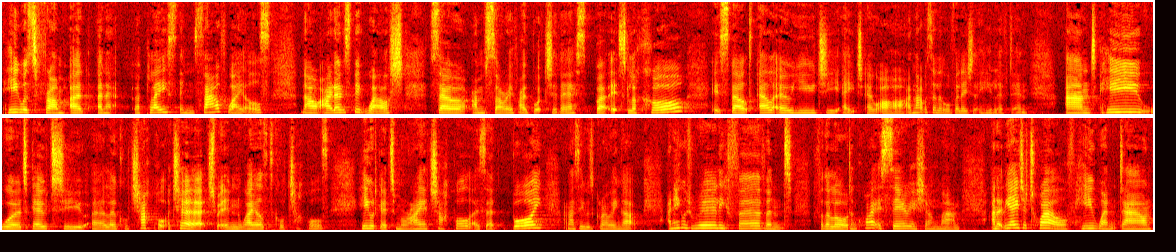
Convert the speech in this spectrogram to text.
He was from a, a, a, place in South Wales. Now, I don't speak Welsh, so I'm sorry if I butcher this, but it's Loughor. It's spelled L O U G H O R, and that was a little village that he lived in. And he would go to a local chapel, a church, but in Wales it's called chapels. He would go to Moriah Chapel as a boy and as he was growing up. And he was really fervent for the Lord and quite a serious young man. And at the age of 12, he went down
